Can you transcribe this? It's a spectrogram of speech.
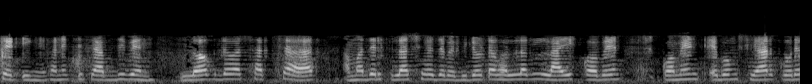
সেটিং এখানে একটি চাপ দিবেন। লক দেওয়ার সাথে সাথে আমাদের ফ্ল্যাশ হয়ে যাবে। ভিডিওটা ভালো লাগলে লাইক কমেন্ট কমেন্ট এবং শেয়ার করে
